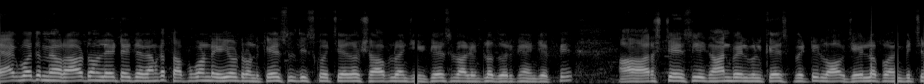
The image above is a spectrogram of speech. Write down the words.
లేకపోతే మేము రావడం లేట్ అయితే కనుక తప్పకుండా ఏ ఒకటి రెండు కేసులు తీసుకొచ్చి ఏదో షాప్లోంచి ఈ కేసులు వాళ్ళ ఇంట్లో దొరికాయని చెప్పి ఆ, అరెస్ట్ చేసి నాన్ బెయిలబుల్ కేసు పెట్టి లో జైల్లో పంపించి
